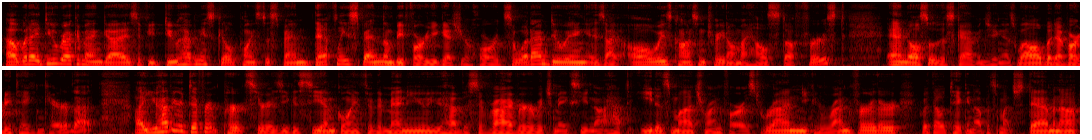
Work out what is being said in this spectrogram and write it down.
Uh, what I do recommend, guys, if you do have any skill points to spend, definitely spend them before you get your horde. So what I'm doing is I always concentrate on my health stuff first, and also the scavenging as well, but I've already taken care of that. Uh, you have your different perks here. As you can see, I'm going through the menu. You have the Survivor, which makes you not have to eat as much, run forest run. You can run further without taking up as much stamina.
